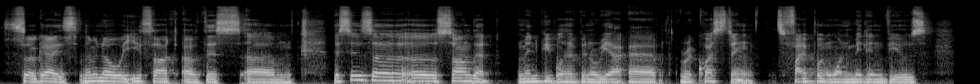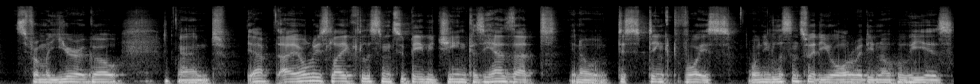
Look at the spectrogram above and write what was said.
so guys let me know what you thought of this um this is a, a song that many people have been uh, requesting. It's 5.1 million views. It's from a year ago. And yeah i always like listening to baby Jean because he has that you know distinct voice. When you listen to it you already know who he is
